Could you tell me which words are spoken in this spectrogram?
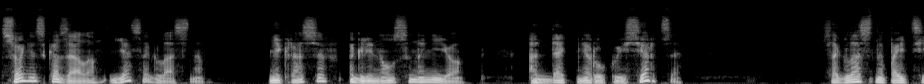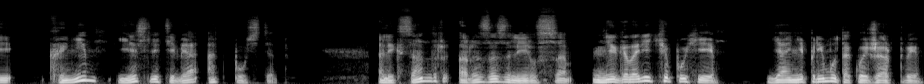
Соня сказала, я согласна. Некрасов оглянулся на нее. Отдать мне руку и сердце? Согласна пойти к ним, если тебя отпустят. Александр разозлился. «Не говори чепухи. Я не приму такой жертвы.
